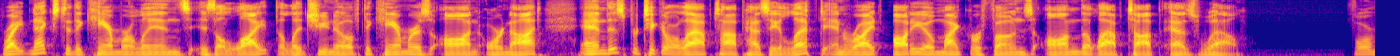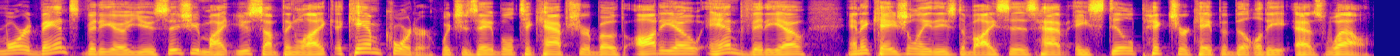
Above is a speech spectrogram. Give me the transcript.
Right next to the camera lens is a light that lets you know if the camera is on or not. And this particular laptop has a left and right audio microphones on the laptop as well. For more advanced video uses, you might use something like a camcorder, which is able to capture both audio and video, and occasionally these devices have a still picture capability as well.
